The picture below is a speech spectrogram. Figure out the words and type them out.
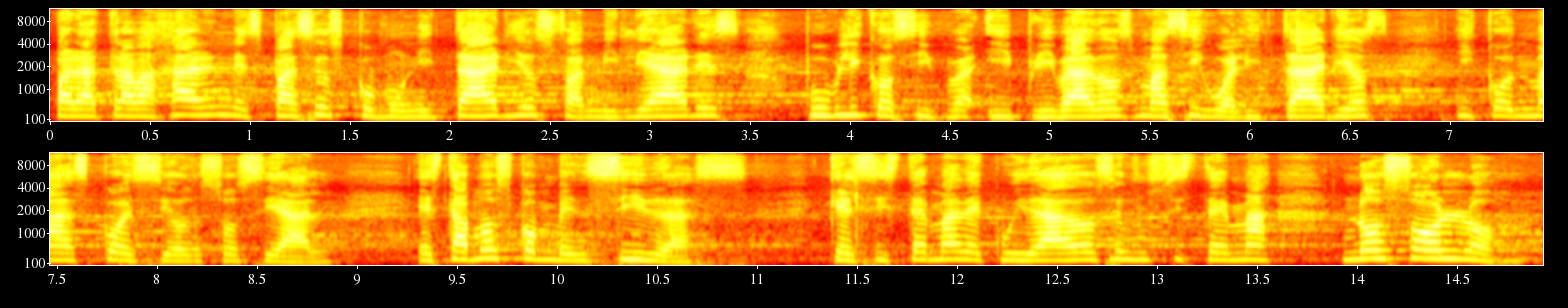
para trabajar en espacios comunitarios, familiares, públicos y, y, privados más igualitarios y con más cohesión social. Estamos convencidas que el sistema de cuidados es un sistema no solo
